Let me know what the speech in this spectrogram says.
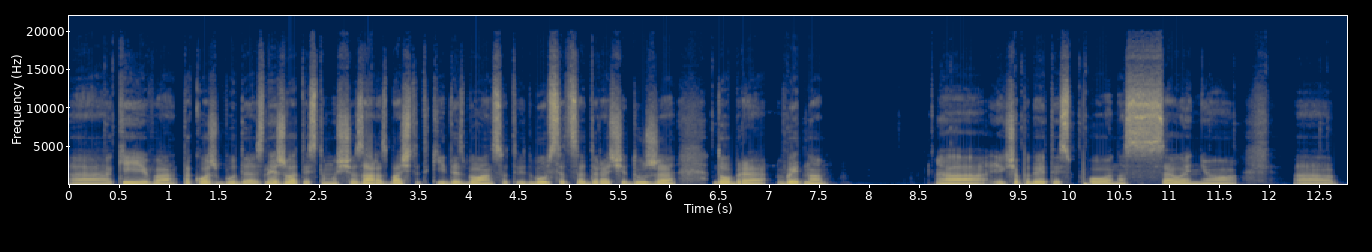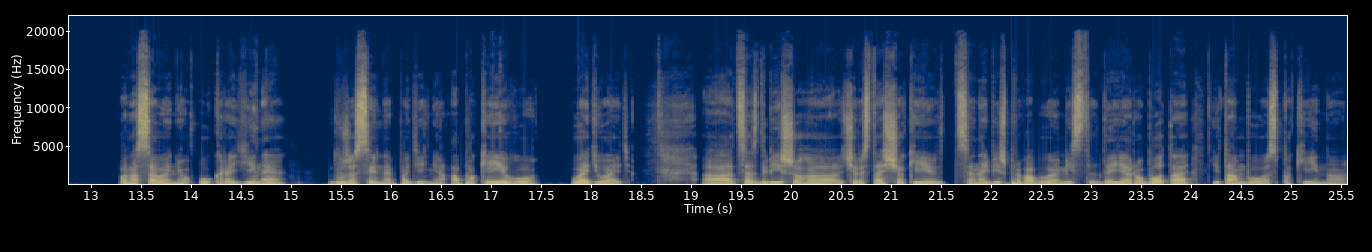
е, Києва також буде знижуватись, тому що зараз, бачите, такий дисбаланс от відбувся. Це, до речі, дуже добре видно. Е, якщо подивитись по населенню по населенню України, дуже сильне падіння, а по Києву ледь-ледь. Це здебільшого через те, що Київ це найбільш привабливе місце, де є робота, і там було спокійно,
